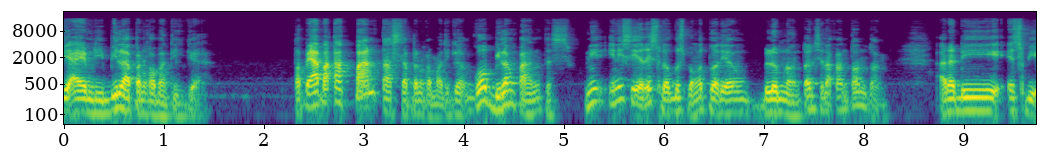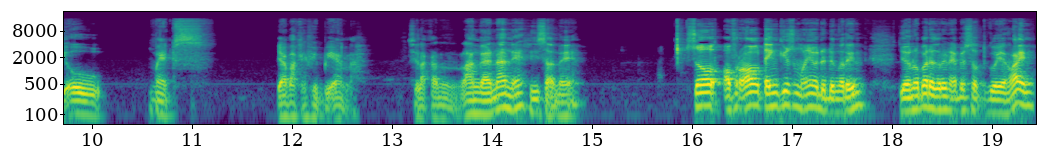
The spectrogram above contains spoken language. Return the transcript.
di IMDb 8,3. Tapi apakah pantas 8,3? Gue bilang pantas. Ini ini series bagus banget buat yang belum nonton silahkan tonton. Ada di HBO Max. Ya pakai VPN lah. Silakan langganan ya di sana ya. So overall thank you semuanya udah dengerin. Jangan lupa dengerin episode gue yang lain.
